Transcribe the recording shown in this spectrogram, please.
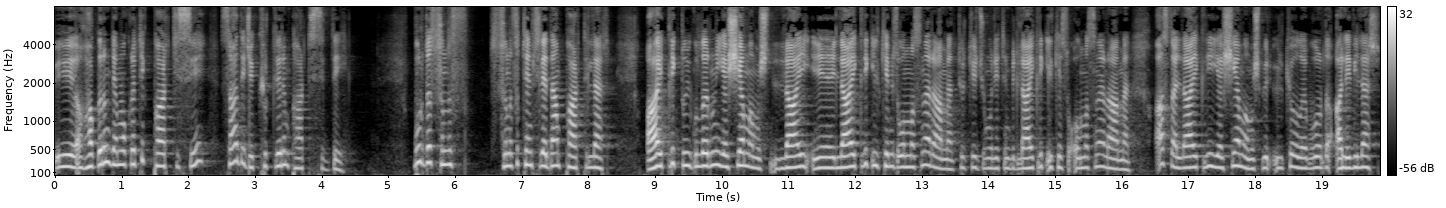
e, Halkların Demokratik Partisi sadece Kürtlerin partisi değil. Burada sınıf, sınıfı temsil eden partiler, aitlik duygularını yaşayamamış, laik, e, laiklik ilkemiz olmasına rağmen, Türkiye Cumhuriyeti'nin bir laiklik ilkesi olmasına rağmen asla laikliği yaşayamamış bir ülke olarak burada Aleviler,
